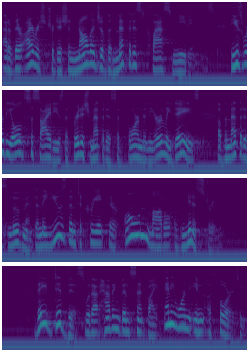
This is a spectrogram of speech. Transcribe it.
out of their Irish tradition, knowledge of the Methodist class meetings. These were the old societies that British Methodists had formed in the early days of the Methodist movement, and they used them to create their own model of ministry. They did this without having been sent by anyone in authority.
